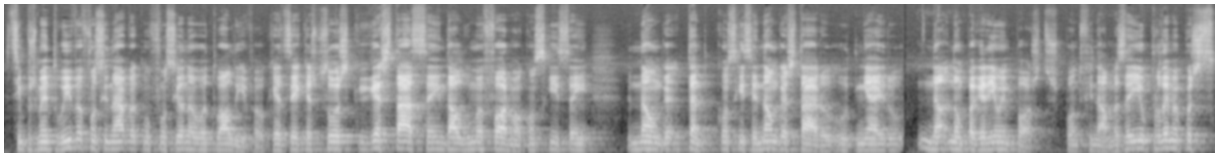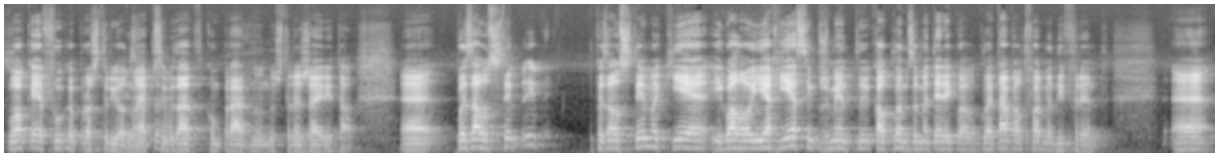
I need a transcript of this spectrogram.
simplesmente o IVA funcionava como funciona o atual IVA. O que quer dizer que as pessoas que gastassem de alguma forma ou conseguissem não, portanto, conseguissem não gastar o dinheiro, não, não pagariam impostos, ponto final. Mas aí o problema depois que se coloca é a fuga para o exterior, Exatamente. não é? A possibilidade de comprar no, no estrangeiro e tal. Uh, depois há o sistema depois há o sistema que é igual ao IRS, simplesmente calculamos a matéria coletável de forma diferente. Uh,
